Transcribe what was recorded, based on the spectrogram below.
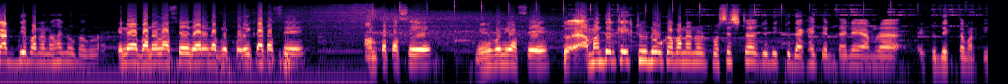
কাঠ দিয়ে বানানো হয় নৌকাগুলা? এনে বানানো আছে ধরেন আপনার কড়ই কাঠ আছে আম কাঠ আছে মেহগনি আছে। তো আমাদেরকে একটু নৌকা বানানোর প্রসেসটা যদি একটু দেখাইতেন তাহলে আমরা একটু দেখতাম আর কি।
